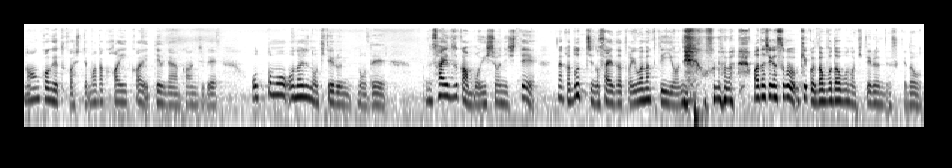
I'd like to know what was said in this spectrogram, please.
何ヶ月かしてまた買い替えてみたいな感じで夫も同じのを着てるのでサイズ感も一緒にしてなんかどっちのサイズだとか言わなくていいように 私がすごい結構ダボダボの着てるんですけど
